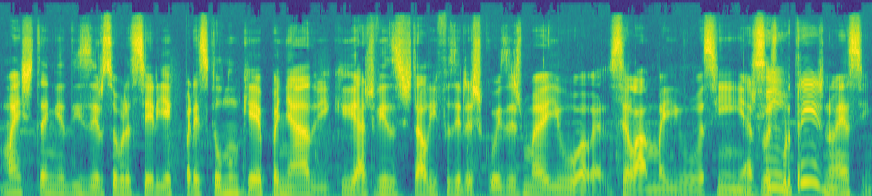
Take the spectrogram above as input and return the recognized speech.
mais tenho a dizer sobre a série é que parece que ele nunca é apanhado e que às vezes está ali a fazer as coisas meio, sei lá, meio assim, às duas Sim. por três, não é assim?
